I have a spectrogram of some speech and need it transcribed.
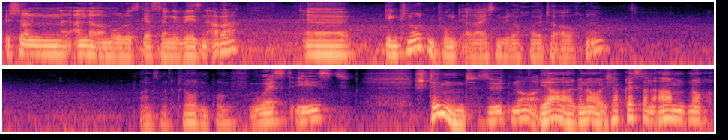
ist schon ein anderer Modus gestern gewesen. Aber äh, den Knotenpunkt erreichen wir doch heute auch, ne? Meinst du mit Knotenpunkt? West, East, Stimmt. Süd, Nord. Ja, genau. Ich habe gestern Abend noch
